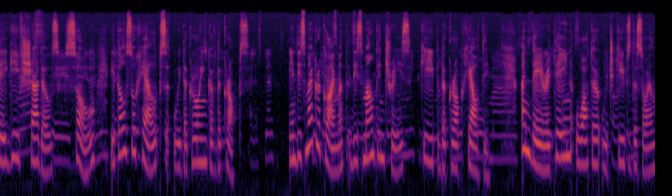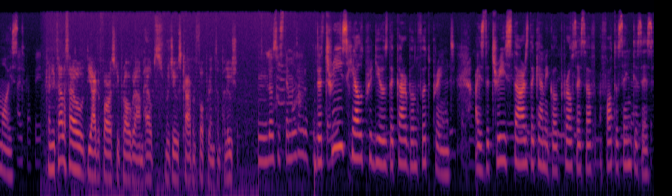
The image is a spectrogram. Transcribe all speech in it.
they give eh, shadows, eh, so it also helps with the growing of the crops. a las plantas. In this microclimate, these mountain trees keep the crop healthy and they retain water which keeps the soil moist. Can you tell us how the agroforestry program helps reduce carbon footprint and pollution? The trees help reduce the carbon footprint as the tree starts the chemical process of photosynthesis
